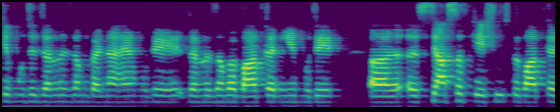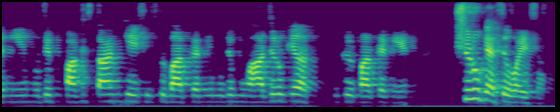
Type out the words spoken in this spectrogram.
کہ مجھے جرنلزم کرنا ہے، مجھے جرنلزم پر بات کرنی ہے، مجھے سیاست کے ایشوز پہ بات کرنی ہے، مجھے پاکستان کے ایشوز پہ بات کرنی ہے، مجھے مہاجروں کے بات کرنی ہے، شروع کیسے ہوا یہ سب؟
